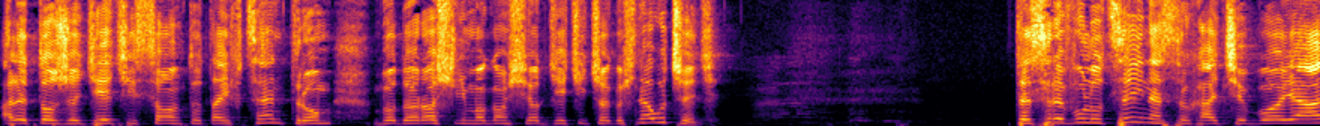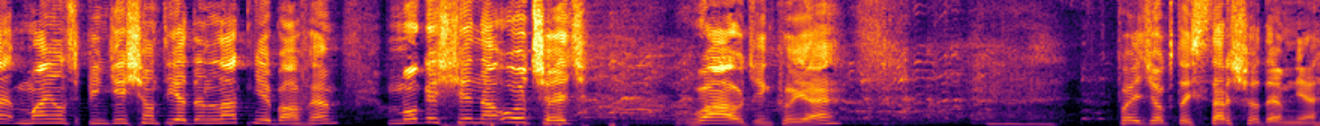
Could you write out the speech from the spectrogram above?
ale to, że dzieci są tutaj w centrum, bo dorośli mogą się od dzieci czegoś nauczyć. To jest rewolucyjne, słuchajcie, bo ja, mając 51 lat niebawem, mogę się nauczyć. Wow, dziękuję. Powiedział ktoś starszy ode mnie.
